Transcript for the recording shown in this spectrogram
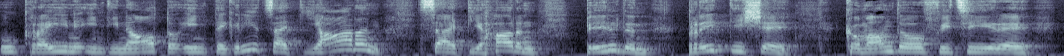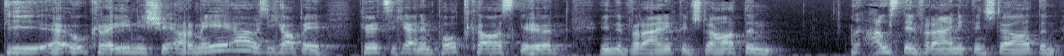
Ukraine in die NATO integriert. Seit Jahren, seit Jahren bilden britische Kommandooffiziere die äh, ukrainische Armee aus. Ich habe kürzlich einen Podcast gehört in den Vereinigten Staaten, aus den Vereinigten Staaten,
